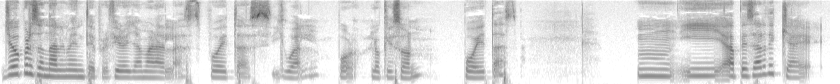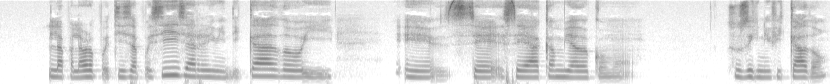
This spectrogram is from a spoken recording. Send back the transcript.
Yo personalmente prefiero llamar a las poetas igual por lo que son, poetas. Mm, y a pesar de que la palabra poetisa pues sí se ha reivindicado y eh, se, se ha cambiado como su significado,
